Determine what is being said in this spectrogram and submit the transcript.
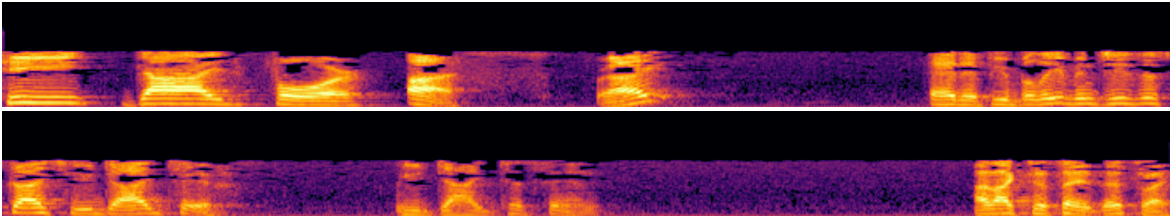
He died for us, right? And if you believe in Jesus Christ, you died too. You died to sin. I like to say it this way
